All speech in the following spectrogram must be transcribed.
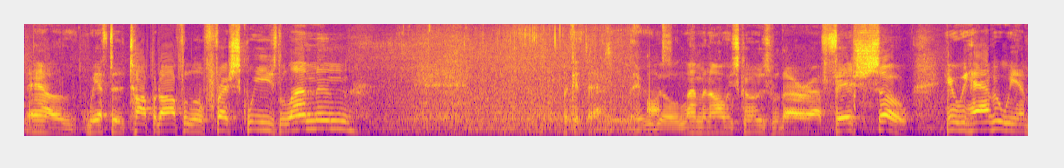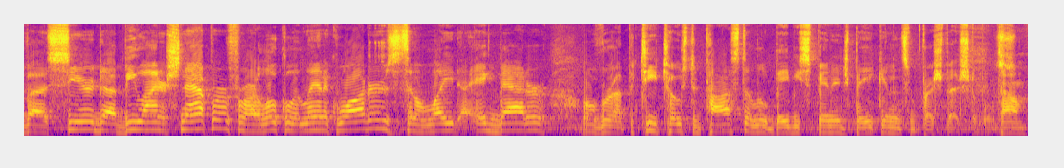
Now we have to top it off with a little fresh squeezed lemon. Look at that. There we go. Lemon always goes with our uh, fish. So here we have it. We have a seared uh, beeliner snapper from our local Atlantic waters. It's in a light uh, egg batter over a petite toasted pasta, a little baby spinach, bacon, and some fresh vegetables. Tom,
